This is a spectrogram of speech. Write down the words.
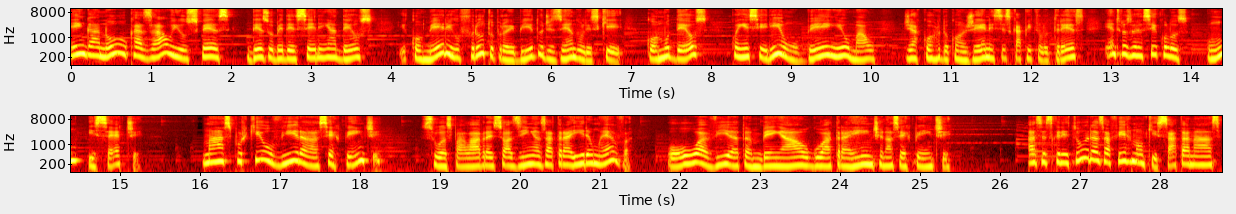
enganou o casal e os fez desobedecerem a Deus e comerem o fruto proibido, dizendo-lhes que, como Deus, conheceriam o bem e o mal, de acordo com Gênesis capítulo 3, entre os versículos 1 e 7. Mas por que ouvira a serpente? Suas palavras sozinhas atraíram Eva, ou havia também algo atraente na serpente? As Escrituras afirmam que Satanás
